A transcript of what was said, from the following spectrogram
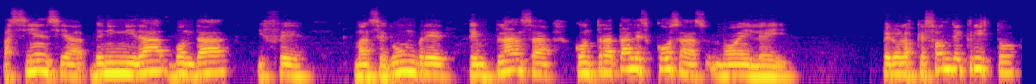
paciencia, benignidad, bondad y fe, mansedumbre, templanza. Contra tales cosas no hay ley. Pero los que son de Cristo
